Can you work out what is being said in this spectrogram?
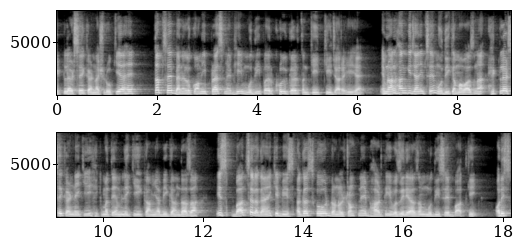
ہٹلر سے کرنا شروع کیا ہے تب سے بین الاقوامی پریس میں بھی مودی پر کھل کر تنقید کی جا رہی ہے۔ عمران خان کی جانب سے مودی کا موازنہ ہٹلر سے کرنے کی حکمت عملی کی کامیابی کا اندازہ اس بات سے لگائیں کہ بیس اگست کو ڈونلڈ ٹرمپ نے بھارتی وزیر اعظم مودی سے بات کی اور اس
